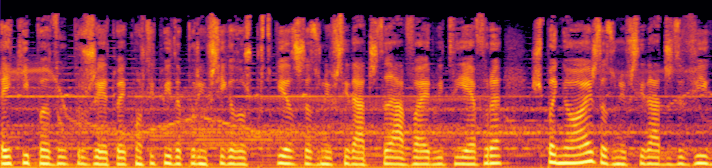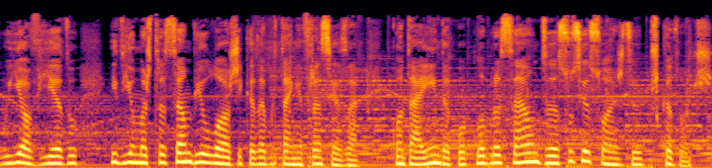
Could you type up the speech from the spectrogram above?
A equipa do projeto é constituída por investigadores portugueses das universidades de Aveiro e de Évora, espanhóis das universidades de Vigo e Oviedo e de uma estação biológica da Bretanha Francesa. Conta ainda com a colaboração de associações de pescadores.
